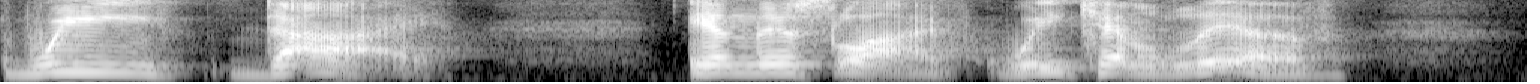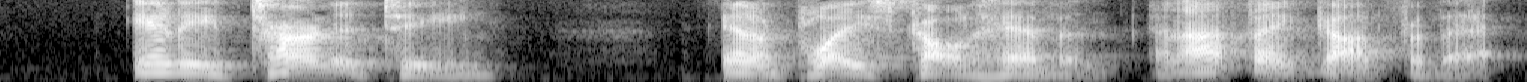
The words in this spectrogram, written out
we die in this life, we can live in eternity in a place called heaven. And I thank God for that.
